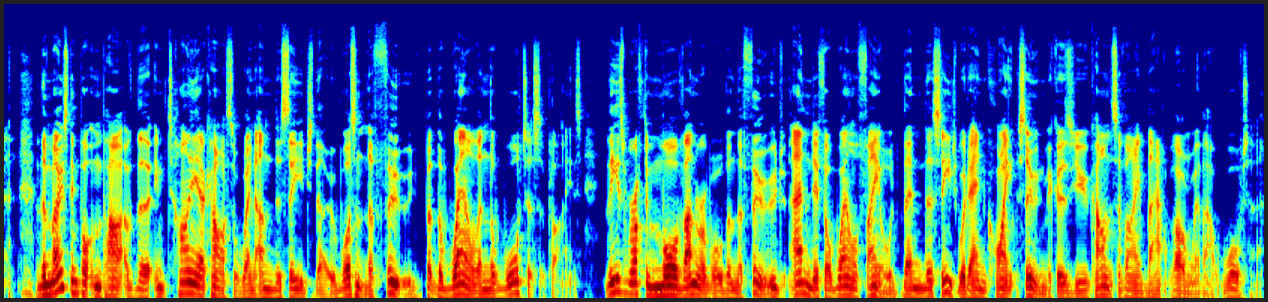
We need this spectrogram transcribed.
the most important part of the entire castle when under siege, though, wasn't the food, but the well and the water supplies. These were often more vulnerable than the food, and if a well failed, then the siege would end quite soon because you can't survive that long without water.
